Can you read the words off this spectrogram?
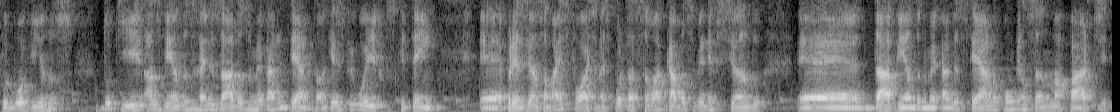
por bovinos do que as vendas realizadas no mercado interno. Então, aqueles frigoríficos que têm é, presença mais forte na exportação acabam se beneficiando é, da venda no mercado externo, compensando uma parte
